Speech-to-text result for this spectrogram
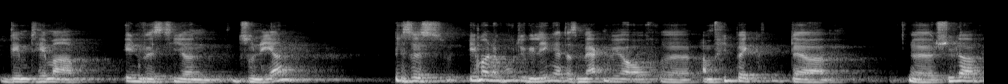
dem Thema investieren zu nähern, ist es immer eine gute Gelegenheit, das merken wir auch äh, am Feedback der äh, Schüler,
